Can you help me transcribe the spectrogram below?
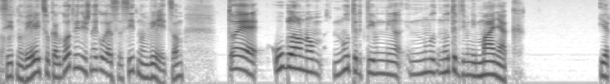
sitnu vilicu, kad god vidiš nekoga sa sitnom vilicom, to je uglavnom nutritivni, nutritivni manjak jer,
